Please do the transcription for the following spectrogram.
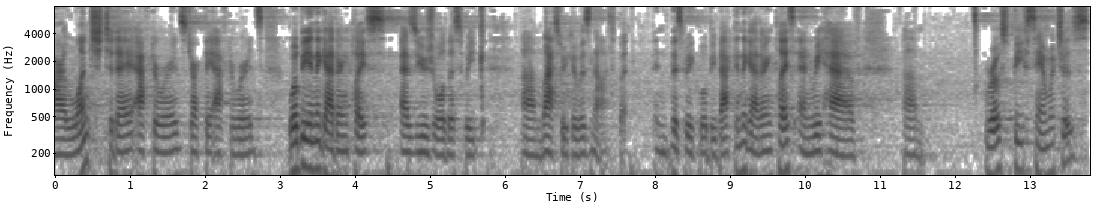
Our lunch today, afterwards, directly afterwards, will be in the gathering place as usual this week. Um, last week it was not, but in, this week we'll be back in the gathering place, and we have um, roast beef sandwiches,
